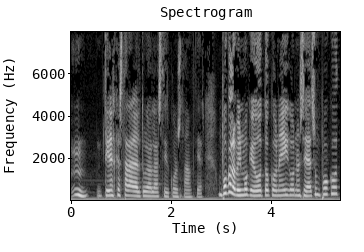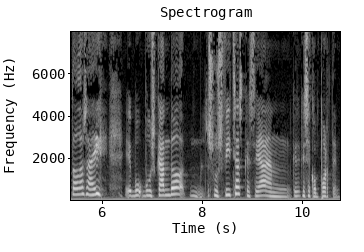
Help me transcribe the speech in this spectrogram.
mm, tienes que estar a la altura de las circunstancias. Un poco lo mismo que Otto con Aegon, o sea, es un poco todos ahí eh, bu- buscando mm, sus fichas que sean, que, que se comporten.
